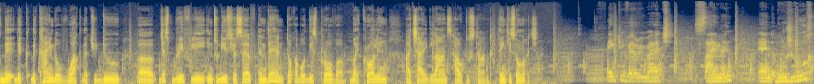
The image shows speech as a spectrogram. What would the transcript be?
the, the, the kind of work that you do. Uh, just briefly introduce yourself and then talk about this proverb by crawling, a child learns how to stand. Thank you so much. Thank you very much, Simon, and bonjour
